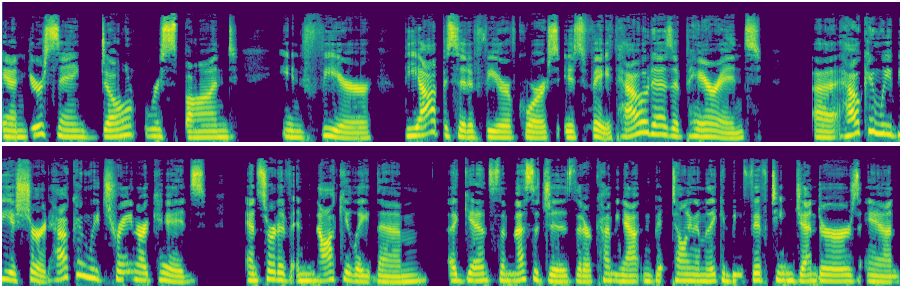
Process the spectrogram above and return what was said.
and you're saying don't respond in fear. The opposite of fear, of course, is faith. How does a parent? Uh, how can we be assured? How can we train our kids and sort of inoculate them against the messages that are coming out and telling them they can be 15 genders and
